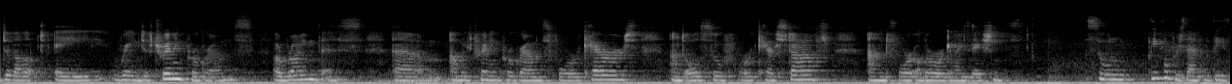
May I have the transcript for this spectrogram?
developed a range of training programs around this. Um, and we've training programs for carers and also for care staff and for other organisations. So when people present with these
